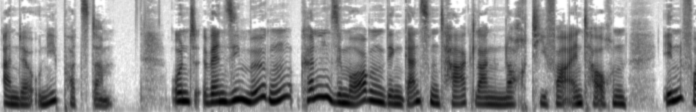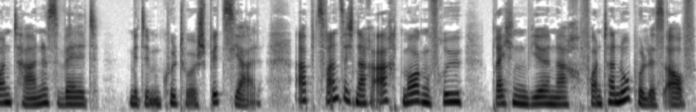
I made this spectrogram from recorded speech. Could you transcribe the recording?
an der Uni Potsdam. Und wenn Sie mögen, können Sie morgen den ganzen Tag lang noch tiefer eintauchen in Fontanes Welt mit dem Kulturspezial. Ab 20 nach 8 morgen früh brechen wir nach Fontanopolis auf.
